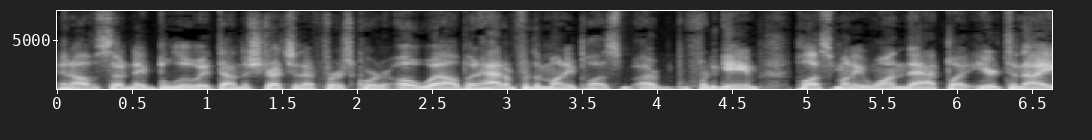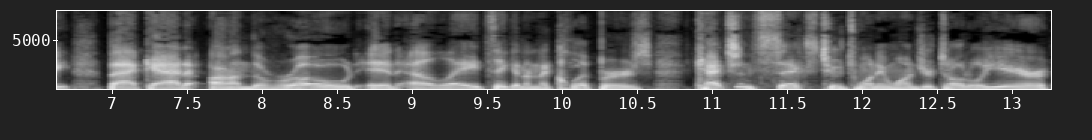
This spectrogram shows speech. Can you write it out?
and all of a sudden they blew it down the stretch of that first quarter. Oh well, but had them for the money plus uh, for the game plus money won that. But here tonight, back at it on the road in LA, taking on the Clippers, catching six, two twenty one's your total here.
